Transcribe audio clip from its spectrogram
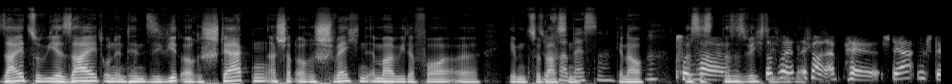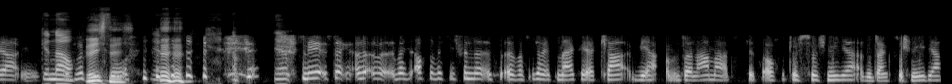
seid so wie ihr seid und intensiviert eure Stärken, anstatt eure Schwächen immer wieder vorheben zu, zu lassen. Verbessern. Genau. Hm? Das, ist, das ist wichtig. Das war jetzt echt mal ein Appell. Stärken, stärken. Genau. Richtig. So. Ja. ja. Nee, stärken, also, was ich auch so wichtig finde, ist, äh, was ich auch jetzt merke, ja klar, wir, unser Name hat sich jetzt auch durch Social Media, also dank Social Media,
